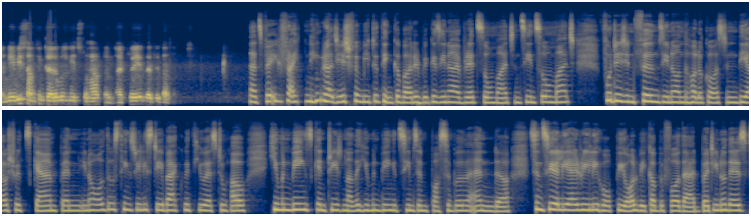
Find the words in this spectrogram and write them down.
And maybe something terrible needs to happen. I pray that it doesn't. That's very frightening, Rajesh, for me to think about it because, you know, I've read so much and seen so much footage in films, you know, on the Holocaust and the Auschwitz camp. And, you know, all those things really stay back with you as to how human beings can treat another human being. It seems impossible. And uh, sincerely, I really hope we all wake up before that. But, you know, there's,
